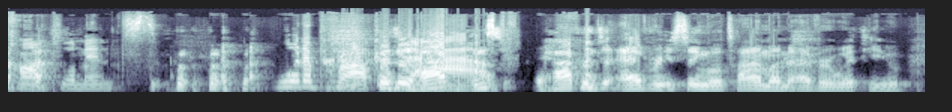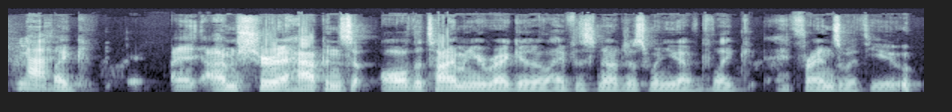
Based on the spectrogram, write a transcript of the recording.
compliments. what a problem Because it happens. have. It happens every single time I'm ever with you. Yeah, Like I, I'm sure it happens all the time in your regular life. It's not just when you have like friends with you.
